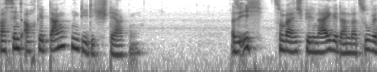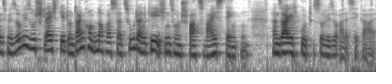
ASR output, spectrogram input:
Was sind auch Gedanken, die dich stärken? Also ich zum Beispiel neige dann dazu, wenn es mir sowieso schlecht geht und dann kommt noch was dazu, dann gehe ich in so ein Schwarz-Weiß-Denken. Dann sage ich, gut, ist sowieso alles egal.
